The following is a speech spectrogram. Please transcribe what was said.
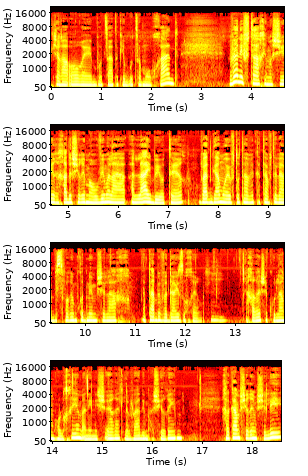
שראה אור אה, בהוצאת הקיבוץ המאוחד. ונפתח עם השיר, אחד השירים האהובים עליי, עליי ביותר, ואת גם אוהבת אותה וכתבת עליה בספרים קודמים שלך, אתה בוודאי זוכר. אחרי שכולם הולכים, אני נשארת לבד עם השירים. חלקם שירים שלי,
